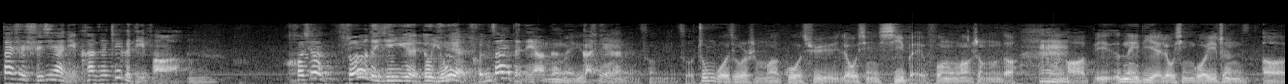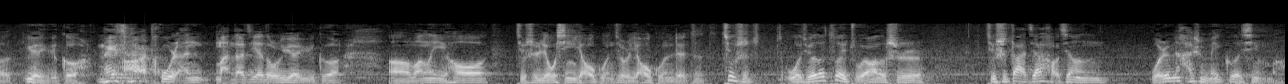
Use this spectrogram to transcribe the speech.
但是实际上你看在这个地方啊，好像所有的音乐都永远存在的那样的感觉。没错，没错，中国就是什么过去流行西北风啊什么的，啊，比内地也流行过一阵呃粤语歌。没错，突然满大街都是粤语歌，啊，完了以后就是流行摇滚，就是摇滚，这这就是我觉得最主要的是，就是大家好像我认为还是没个性吧。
